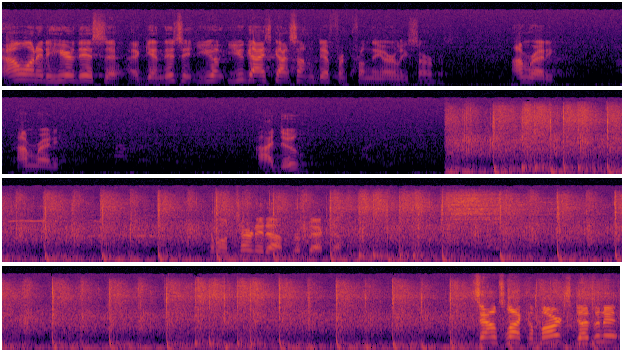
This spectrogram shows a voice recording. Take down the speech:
And I wanted to hear this uh, again. This is, you, you guys got something different from the early service. I'm ready. I'm ready. I do. Up, Rebecca. Sounds like a march, doesn't it?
